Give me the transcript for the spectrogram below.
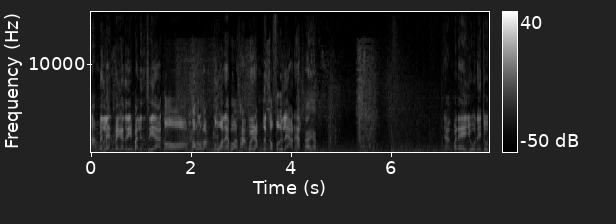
ทำเป็นเล่นไปกันตอนนี้บาเลนเซียก็ต้องระวังตัวนะครับเพราะว่าทางบุรีรัมย์เงินเขาฟื้นแล้วนะครับใช่ครับยังไม่ได้อยู่ในจุด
